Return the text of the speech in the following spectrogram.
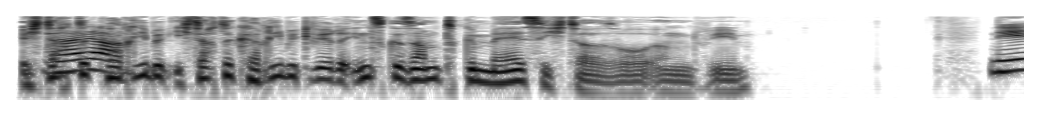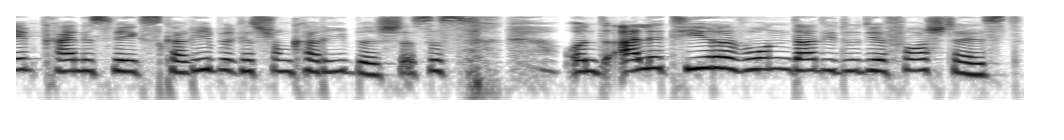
Ich dachte Naja. Karibik, ich dachte Karibik wäre insgesamt gemäßigter so irgendwie. Nee, keineswegs. Karibik ist schon karibisch. Es ist, und alle Tiere wohnen da, die du dir vorstellst.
